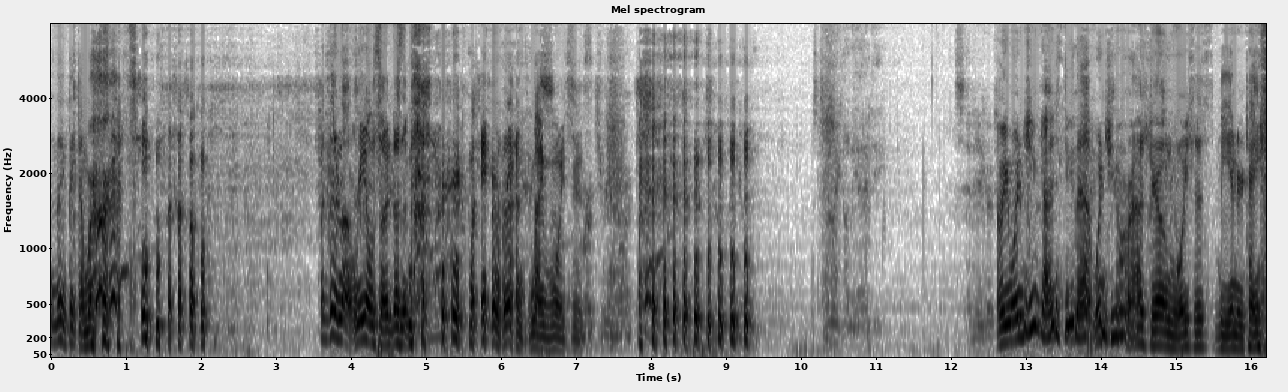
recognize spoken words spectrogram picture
they think I'm them. But they're not real, so it doesn't matter harass my voices. I mean, wouldn't you guys do that? Wouldn't you harass your own voices, be entertained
